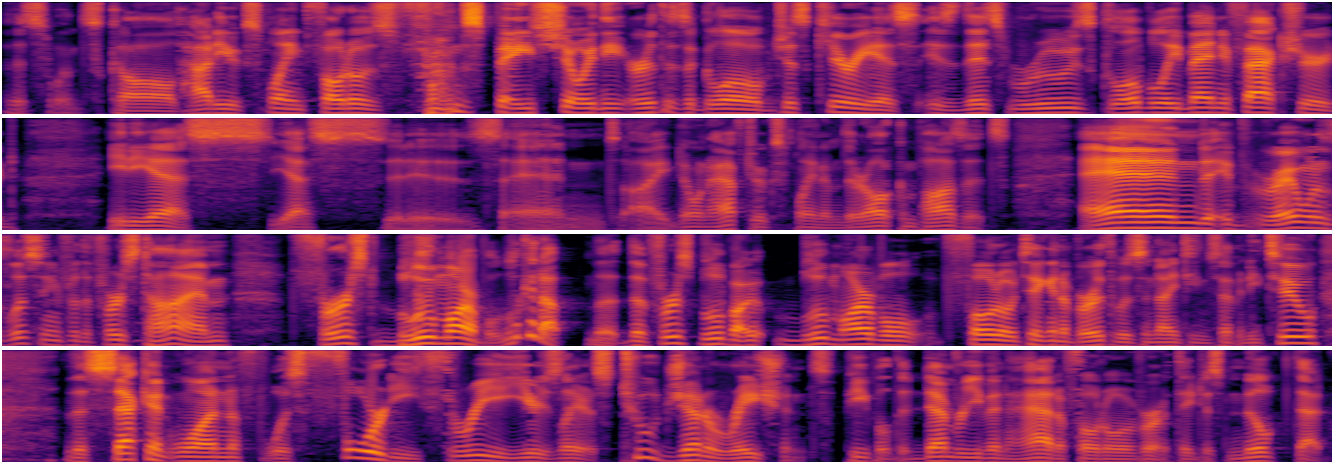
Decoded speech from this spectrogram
This one's called How Do You Explain Photos from Space Showing the Earth as a Globe? Just curious, is this ruse globally manufactured? EDS, yes, it is. And I don't have to explain them. They're all composites. And if everyone's listening for the first time, first blue marble, look it up. The, the first blue, blue marble photo taken of Earth was in 1972. The second one was 43 years later. It's two generations. Of people that never even had a photo of Earth. They just milked that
